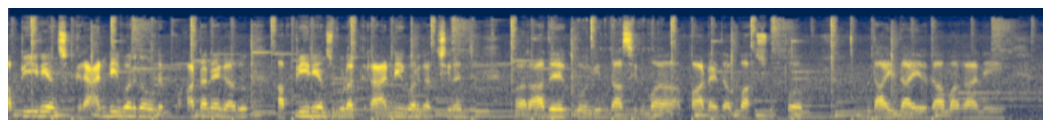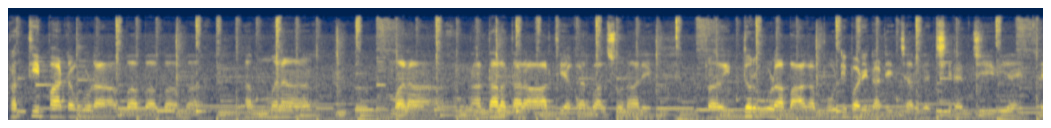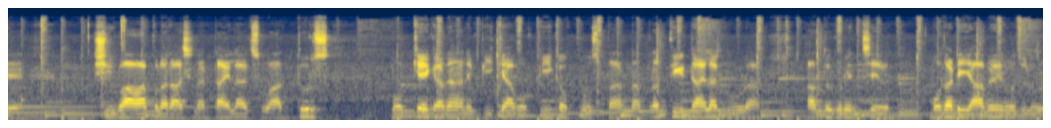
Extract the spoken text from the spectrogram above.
అపీరియన్స్ గ్రాండీవర్గా ఉండే పాటనే కాదు అపీరియన్స్ కూడా గ్రాండీవర్గా చిరంజీవి రాధే గోవింద సినిమా పాట అయితే అబ్బా సూపర్. దాయి దాయి దామా కానీ ప్రతి పాట కూడా అబ్బా బాబా మన మన అందాల తార ఆర్తి అగర్వాల్ సోనాలి. ఇద్దరు కూడా బాగా పోటీపడి నటించారు చిరంజీవి అయితే. శివ ఆకుల రాసిన డైలాగ్స్ అద్దుర్స్ మొక్కే కదా అని పీకావో పీక కోస్తా అన్న ప్రతి డైలాగ్ కూడా అందు గురించే మొదటి యాభై రోజులు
